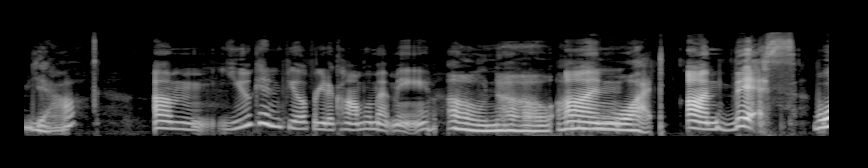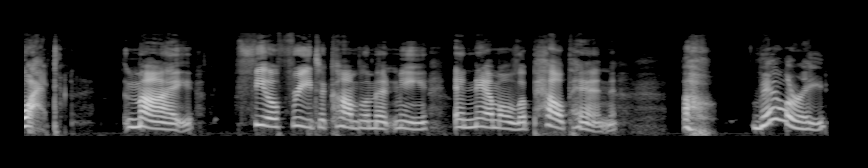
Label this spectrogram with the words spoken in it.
Yeah. Um, you can feel free to compliment me Oh no. On, On- what? on this. What? My feel free to compliment me enamel lapel pin. Oh, Mallory.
